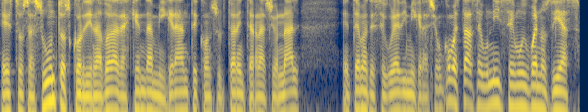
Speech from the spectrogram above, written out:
estos asuntos, coordinadora de Agenda Migrante, consultora internacional en temas de seguridad e inmigración. ¿Cómo estás, Eunice? Muy buenos días.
